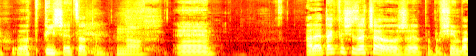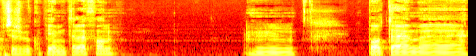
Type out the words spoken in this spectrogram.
odpiszę, co tam. No. E, ale tak to się zaczęło, że poprosiłem babcię, żeby kupiła mi telefon. Hmm, potem e,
